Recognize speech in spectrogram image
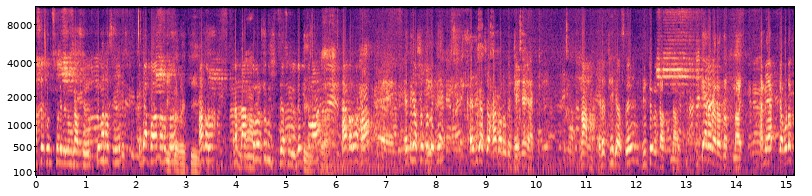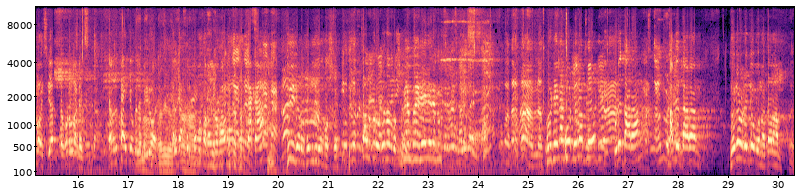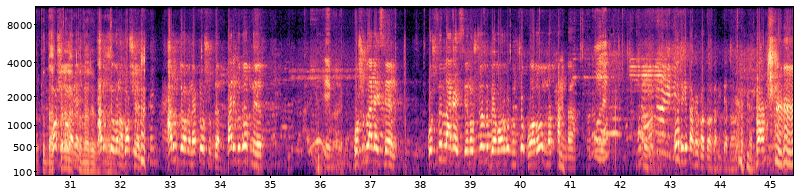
আছে কোন ছেলে পেলে আছে? তোমার আছে? এটা পড়া করো? হ্যাঁ করো। এটা দাঁত তোমার খুব ইচ্ছে ছিল দেখি তোমার। হ্যাঁ করো হ্যাঁ। এদিকে আসো তো দেখি। এদিকে আসো হ্যাঁ করো দেখি। না না এটা ঠিক আছে ভিতরে দাঁত নাই। কেন বেড়া দাঁত নাই। আমি একটা বড় খাওয়াইছি একটা বড় লাগাইছি। তাহলে পাইকে বলে বের হয়। তাহলে গাছের ক্ষমতা নাই বাবা। টাকা দুই বেরো ফেন্দি বের বসে। চাল করে বসে। ওঠেন আপনি? ওটা দাঁড়ান। আপনি দাঁড়ান। ধরে ওঠে দেবো না দাঁড়ান। বসেন আর না বসেন। আর উঠতে হবে না একটা ওষুধ দেন। বাড়ি আপনার ওষুধ লাগাইছেন। ওষুধ লাগাইছেন ওষুধ ব্যবহার করছেন সব গরম না ঠান্ডা? ওদিকে টাকা কত ওখানে কেন? হ্যাঁ?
